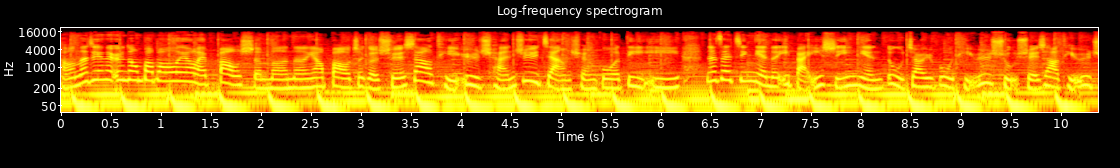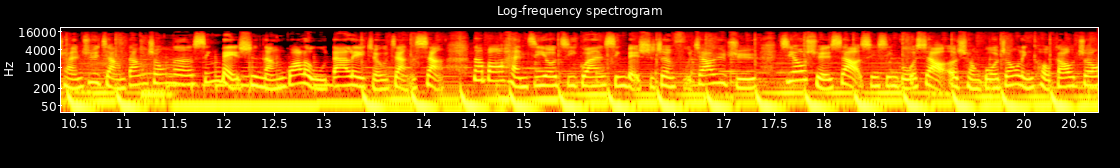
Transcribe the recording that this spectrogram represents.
好，那今天的运动报报乐要来报什么呢？要报这个学校体育传剧奖全国第一。那在今年的一百一十一年度教育部体育署学校体育传剧奖当中呢，新北市囊括了五大类九奖项，那包含绩优机关新北市政府教育局、绩优学校新兴国小、二重国中林口高中，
